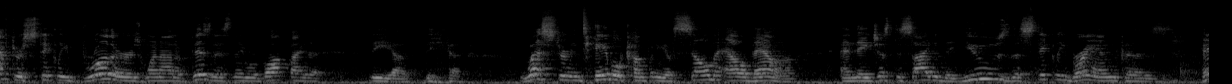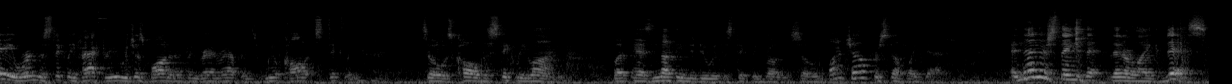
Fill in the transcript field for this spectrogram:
after Stickley Brothers went out of business. They were bought by the the uh, the uh, Western Table Company of Selma, Alabama, and they just decided to use the Stickley brand because hey, we're in the Stickley factory. We just bought it up in Grand Rapids. We'll call it Stickley. So it was called the Stickley line, but has nothing to do with the Stickley brothers. So watch out for stuff like that. And then there's things that, that are like this.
